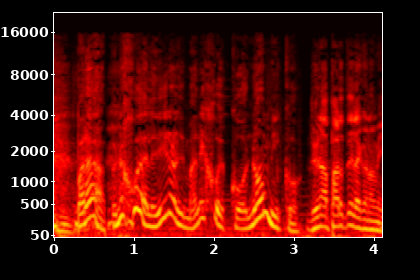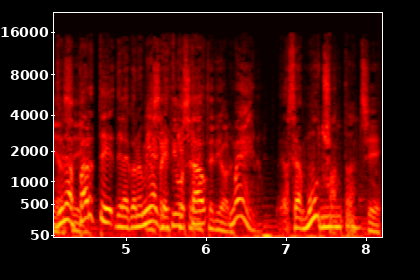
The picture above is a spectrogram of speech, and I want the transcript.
Pará, pero no joda, le dieron el manejo económico De una parte de la economía. de una sí. parte de la economía Los que, que activos en está. el exterior. Bueno, o sea, Un mucho. montón. Sí.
